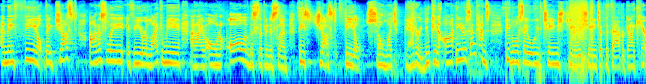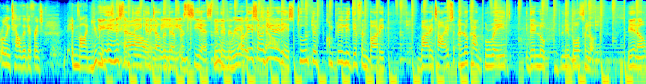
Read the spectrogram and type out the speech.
and they feel, they just, honestly, if you're like me and I own all of the Slip into Slim, these just feel so much better. You can, uh, you know, sometimes people will say, well, we've changed, you know, we've changed up the fabric, and I can't really tell the difference. Iman, you can You you tell can tell the these. difference. Yes, the you difference. Really okay, so here tell. it is, two completely different body body types, and look how great they look. They both look. You know,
